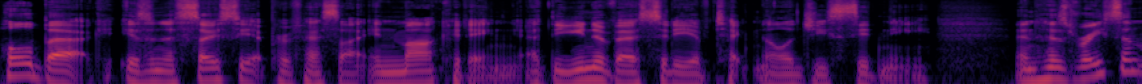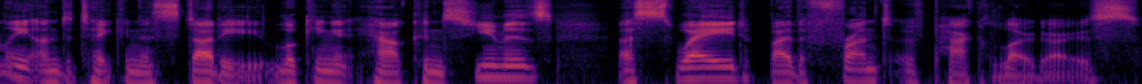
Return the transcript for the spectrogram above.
Paul Burke is an associate professor in marketing at the University of Technology Sydney and has recently undertaken a study looking at how consumers are swayed by the front of pack logos.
